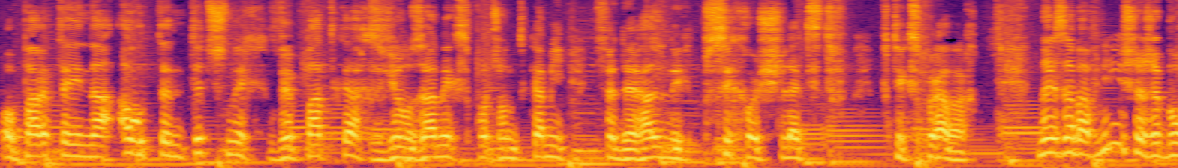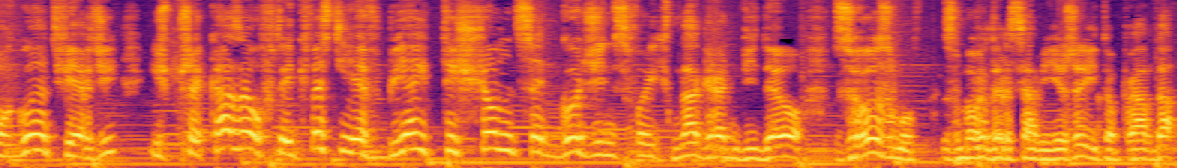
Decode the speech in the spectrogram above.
opartej na autentycznych wypadkach związanych z początkami federalnych psychośledztw w tych sprawach. Najzabawniejsze, że Bourgoin twierdzi, iż przekazał w tej kwestii FBI tysiące godzin swoich nagrań wideo z rozmów z mordercami. Jeżeli to prawda,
